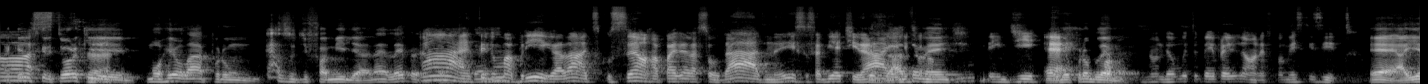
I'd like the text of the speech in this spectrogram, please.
nossa. Aquele escritor que morreu lá por um caso de família, né? Lembra? Ah, é. teve uma briga lá, discussão, o rapaz era soldado, não é isso? Sabia atirar. Exatamente. Falou, Entendi. Não é, deu problema. Não deu muito bem para ele não, né? Ficou meio esquisito. É, aí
